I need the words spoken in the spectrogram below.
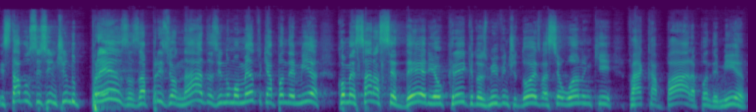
estavam se sentindo presas, aprisionadas, e no momento que a pandemia começar a ceder, e eu creio que 2022 vai ser o ano em que vai acabar a pandemia.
